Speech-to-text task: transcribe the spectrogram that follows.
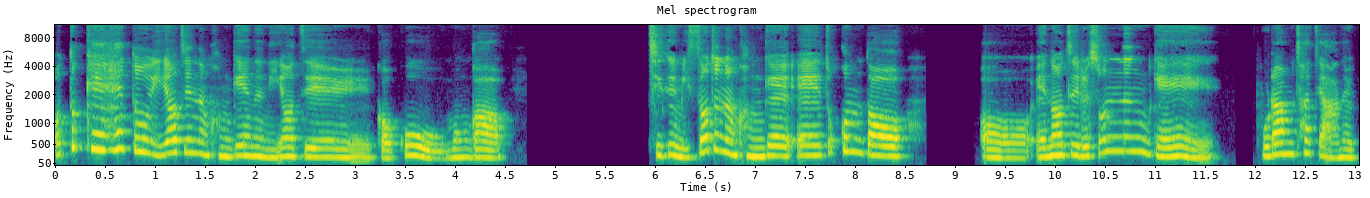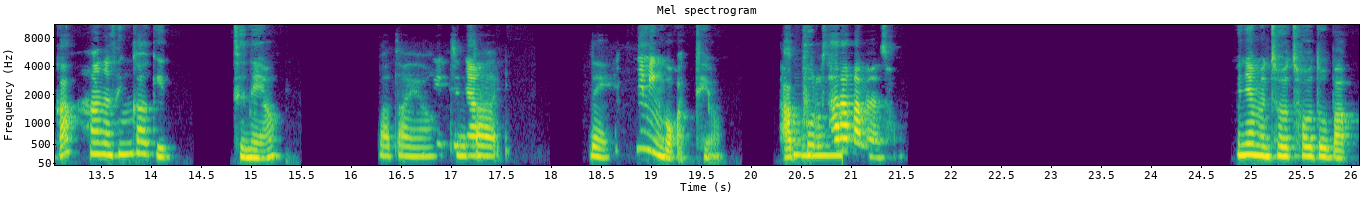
어떻게 해도 이어지는 관계는 이어질 거고 뭔가 지금 있어주는 관계에 쪼끔 더어 '에너지를 쏟는 게 보람차지 않을까?' 하는 생각이 드네요. 맞아요. 진짜 네. 핵심인 것 같아요 앞으로 음. 살아가면서. 왜냐면 저 저도 막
